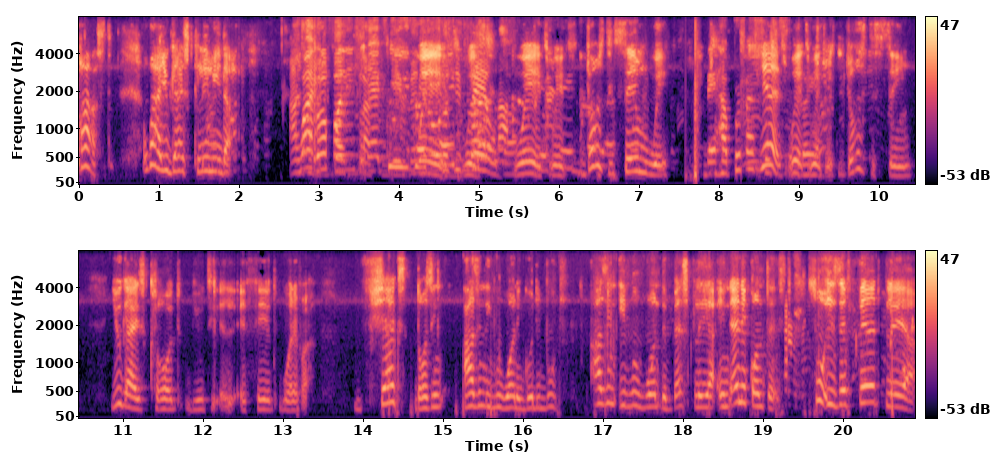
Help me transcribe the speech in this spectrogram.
passed. Why are you guys claiming that? And Why falling? Wait, wait, wait, wait. Just the same way. They have professors. Yes, wait, wait, wait. Just the same. You guys called beauty a, a whatever. Sheggz doesn't hasn't even won a golden boot hasn't even won the best player in any contest. So he's a failed player.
